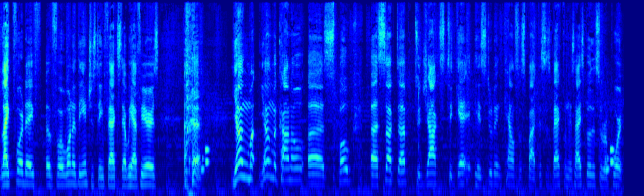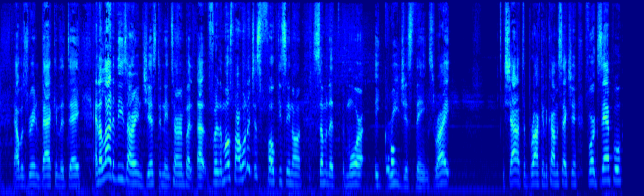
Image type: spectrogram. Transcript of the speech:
Like for the uh, for one of the interesting facts that we have here is young young McConnell uh, spoke uh, sucked up to jocks to get his student council spot. This is back from his high school. This is a report that was written back in the day, and a lot of these are in gist and in turn. But uh, for the most part, I want to just focus in on some of the more egregious things, right? Shout out to Brock in the comment section. For example,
